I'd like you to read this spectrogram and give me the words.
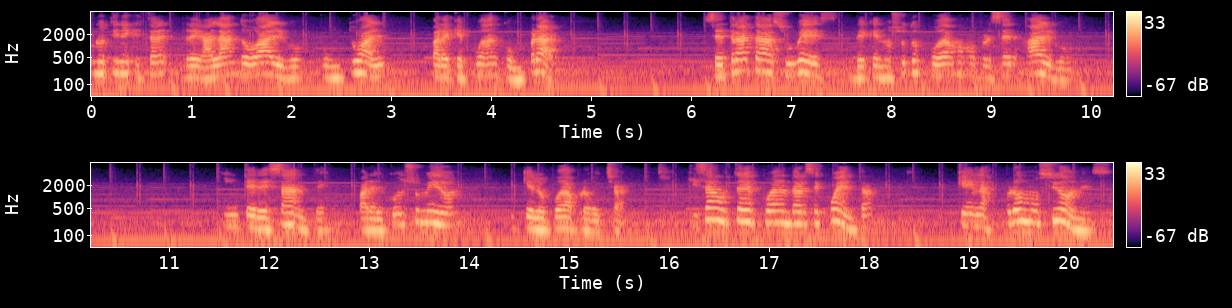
uno tiene que estar regalando algo puntual para que puedan comprar. Se trata a su vez de que nosotros podamos ofrecer algo interesante para el consumidor que lo pueda aprovechar. Quizás ustedes puedan darse cuenta que en las promociones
